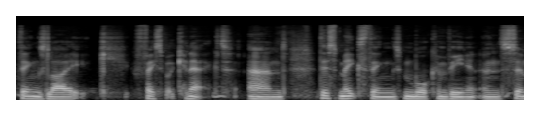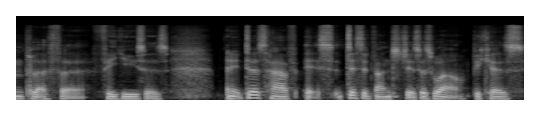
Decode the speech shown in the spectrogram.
things like Facebook Connect. And this makes things more convenient and simpler for, for users. And it does have its disadvantages as well, because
